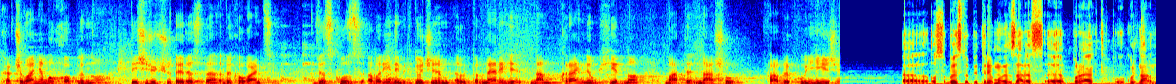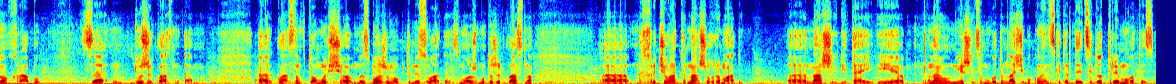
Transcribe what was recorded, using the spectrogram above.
Харчуванням охоплено 1400 вихованців. В зв'язку з аварійним відключенням електроенергії нам вкрай необхідно мати нашу фабрику їжі. Е, Особисто підтримую зараз е, проект кулінарного храбу. Це дуже класна тема. Е, Класно в тому, що ми зможемо оптимізувати, зможемо дуже класно харчувати нашу громаду, наших дітей. І найголовніше це ми будемо наші буковинські традиції дотримуватись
